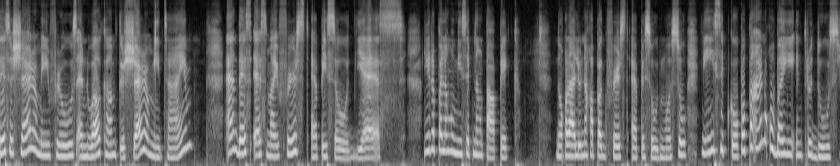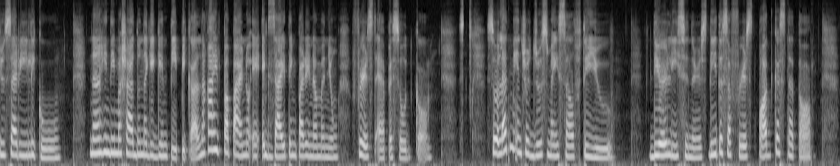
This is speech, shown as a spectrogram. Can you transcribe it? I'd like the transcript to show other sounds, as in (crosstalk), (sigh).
This is Jeremy Froze and welcome to Jeremy Time. And this is my first episode. Yes. Hirap palang humisip ng topic. No, lalo na kapag first episode mo. So, niisip ko, paano ko ba i-introduce yung sarili ko na hindi masyado nagiging typical, na kahit papano eh, exciting pa rin naman yung first episode ko. So, let me introduce myself to you dear listeners, dito sa first podcast na to,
